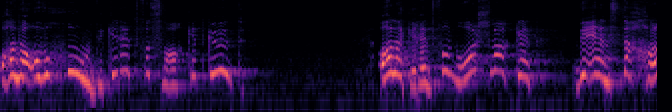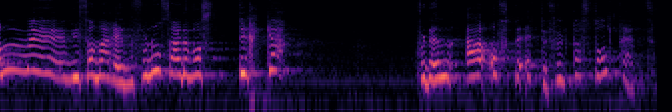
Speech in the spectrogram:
Og han er overhodet ikke redd for svakhet, Gud. Og han er ikke redd for vår svakhet. Det eneste han, eh, Hvis han er redd for noe, så er det vår styrke. For den er ofte etterfulgt av stolthet.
